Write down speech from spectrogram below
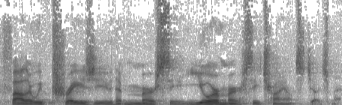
Father, we praise you that mercy, your mercy, triumphs judgment.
